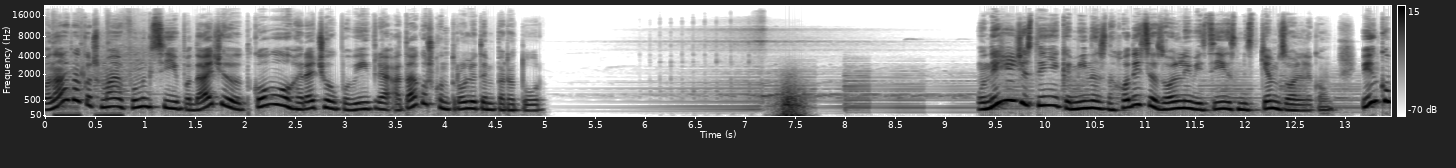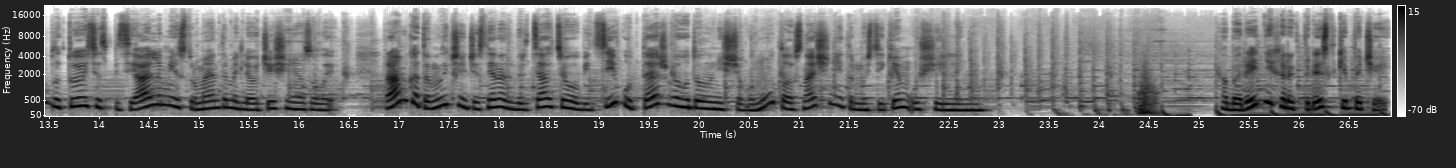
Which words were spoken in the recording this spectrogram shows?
Вона також має функції подачі додаткового гарячого повітря, а також контролю температур. У нижній частині каміна знаходиться зольний відсік з містким зольником. Він комплектується спеціальними інструментами для очищення золи. Рамка та внутрішня частина дверця цього відсіку теж виготовлені з чавуну та оснащені термостійким ущільненням. Габаритні характеристики печей.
